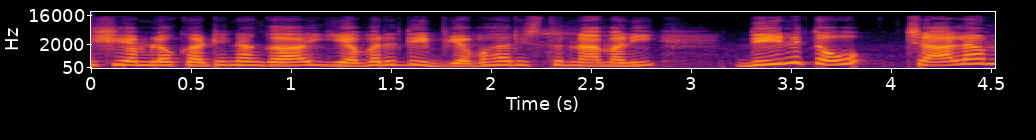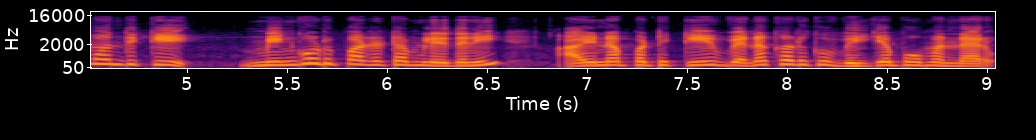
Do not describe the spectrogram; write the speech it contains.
విషయంలో కఠినంగా ఎవరిది వ్యవహరిస్తున్నామని దీనితో చాలామందికి మింగుడు పడటం లేదని అయినప్పటికీ వెనకడుగు వెయ్యబోమన్నారు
